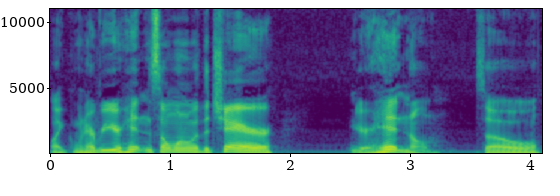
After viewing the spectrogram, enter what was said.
like whenever you're hitting someone with a chair, you're hitting them. So,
